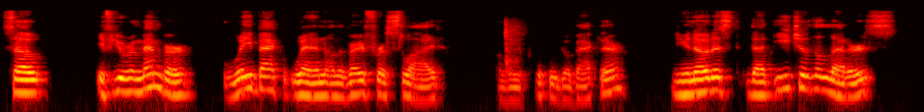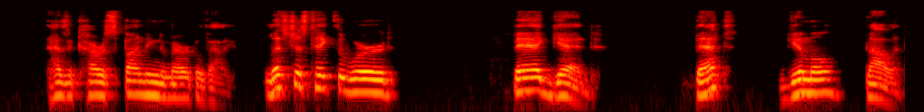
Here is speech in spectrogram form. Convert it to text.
So if you remember way back when on the very first slide, I'm going to quickly go back there, you noticed that each of the letters has a corresponding numerical value. Let's just take the word beged, bet, gimel, dalet.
